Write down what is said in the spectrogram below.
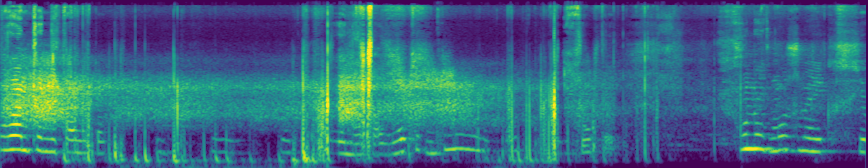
Вон це не пам'ятаю. Супер. Фу, навіть можна, як я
